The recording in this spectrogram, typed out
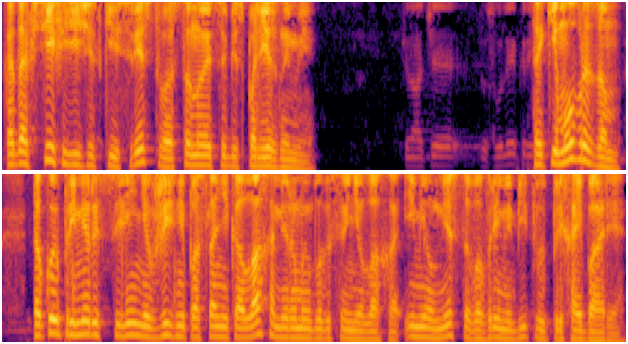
когда все физические средства становятся бесполезными. Таким образом, такой пример исцеления в жизни посланника Аллаха, мир ему и благословения Аллаха, имел место во время битвы при Хайбаре.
